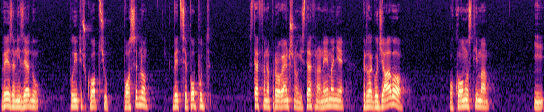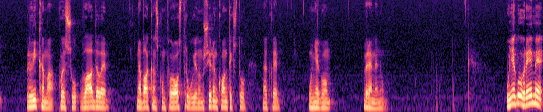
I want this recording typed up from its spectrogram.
vezan i za jednu političku opciju posebno, već se poput Stefana Prvovenčanog i Stefana Nemanje prilagođavao okolnostima i prilikama koje su vladale na Balkanskom prostoru u jednom širem kontekstu, dakle, u njegovom vremenu. U njegovo vreme,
